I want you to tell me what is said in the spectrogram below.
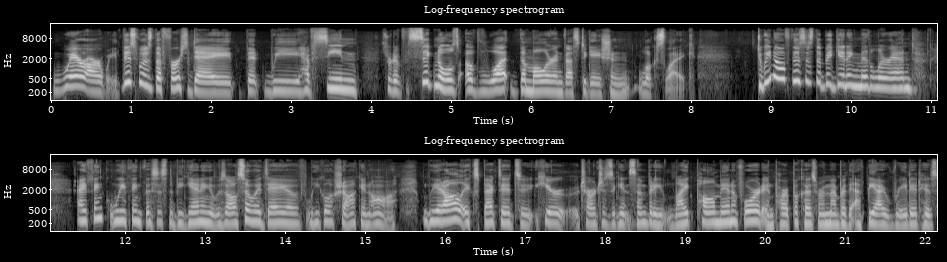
Where are we? This was the first day that we have seen sort of signals of what the Mueller investigation looks like. Do we know if this is the beginning, middle, or end? I think we think this is the beginning. It was also a day of legal shock and awe. We had all expected to hear charges against somebody like Paul Manafort, in part because remember the FBI raided his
